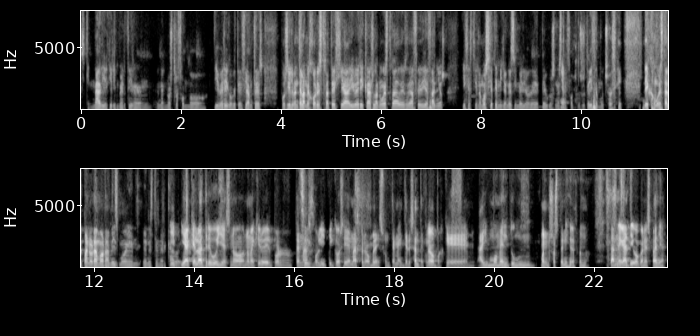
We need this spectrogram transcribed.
es que nadie quiere invertir en, nuestro fondo ibérico, que te decía antes, posiblemente la mejor estrategia ibérica es la nuestra desde hace 10 años y gestionamos 7 millones y medio de, euros en este fondo. Eso te dice mucho de, cómo está el panorama ahora mismo en, este mercado. ¿Y, a qué lo atribuyes? No, no me quiero ir por temas políticos y demás, pero hombre, es un tema interesante, claro, porque hay un momentum, bueno, sostenido, no tan negativo con España.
